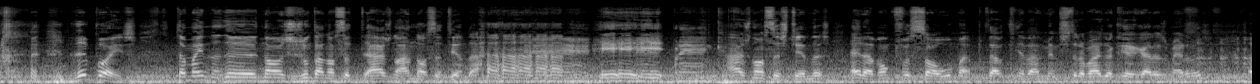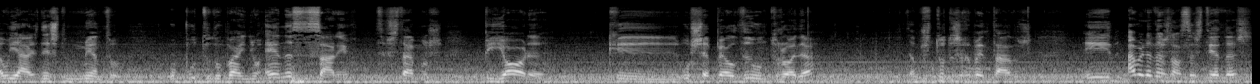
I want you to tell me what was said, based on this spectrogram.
Depois, também eh, nós, junto à nossa, às- à nossa tenda, Prank. às nossas tendas, era bom que fosse só uma, porque tinha dado menos trabalho a carregar as merdas. Aliás, neste momento, o puto do banho é necessário. Estamos pior que o chapéu de um trolha. Estamos todos rebentados. E à beira das nossas tendas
